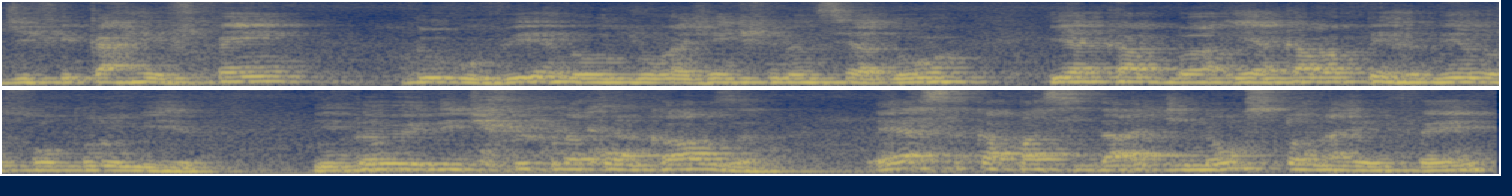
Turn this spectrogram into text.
de ficar refém do governo ou de um agente financiador e acaba, e acaba perdendo a sua autonomia. Então eu identifico na Concausa essa capacidade de não se tornar refém,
